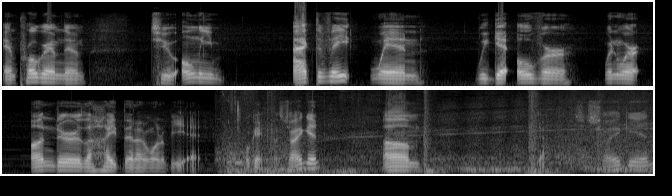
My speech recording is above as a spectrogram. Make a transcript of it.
and program them to only activate when we get over, when we're under the height that I want to be at. Okay, let's try again. Um, yeah, let's just try again.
